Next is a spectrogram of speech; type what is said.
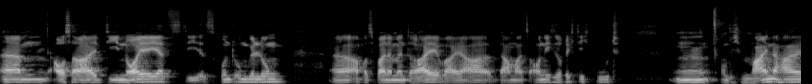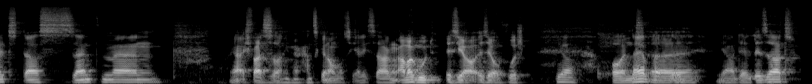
ähm, außer halt die neue jetzt, die ist rundum gelungen, äh, aber Spider-Man 3 war ja damals auch nicht so richtig gut. Mm, und ich meine halt, dass Sandman, ja, ich weiß es auch nicht mehr ganz genau, muss ich ehrlich sagen. Aber gut, ist ja, ist ja auch wurscht. Ja. Und naja, äh, ja, der Lizard,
